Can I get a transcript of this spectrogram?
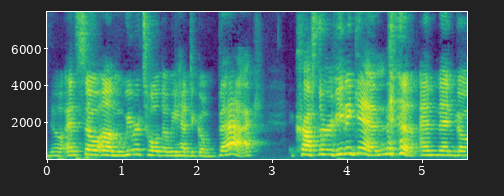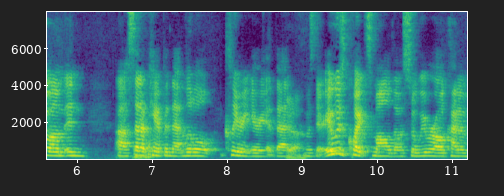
No, and so um, we were told that we had to go back, cross the ravine again, and then go um and uh, set up camp in that little clearing area that Yeah. was there. It was quite small though, so we were all kind of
